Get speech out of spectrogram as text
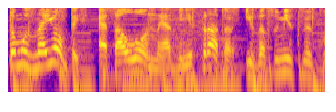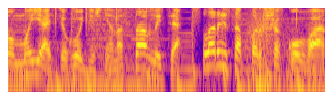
Тому знайомтесь, еталонний адміністратор і за сумісництвом моя сьогоднішня наставниця Лариса Першакова.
